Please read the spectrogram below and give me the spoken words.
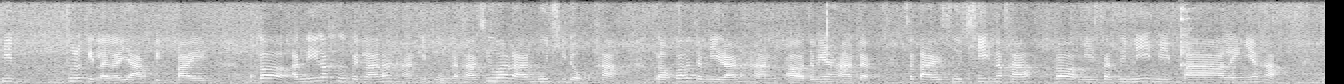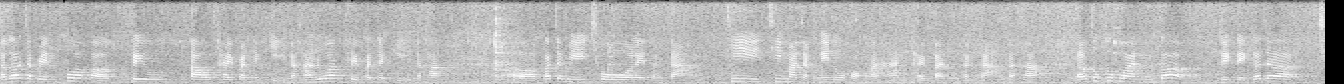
ที่ธุรกิจหลาย ๆ อย่างปิดไป แล้วก็อันนี้ก็คือเป็นร้านอาหารญี่ปุ่นนะคะ ชื่อว่าร้านบูชิโดะค่ะ เราก็จะมีร้านอาหารจะมีอาหารแบบสไตล์ซูชินะคะ ก็มีซาซิมิ มีปลาอะไรเงี้ยค่ะ แล้วก็จะเป็นพวกกริลเตาไทยปัญญากินะคะหรือว่าเทปัญญากินะคะก็จะมีโชว์อะไรต่างๆที่ที่มาจากเมนูของอาหารไทยปันต่างๆนะคะ แล้วทุกๆวันก็เด็กๆก็จะเช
